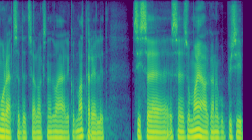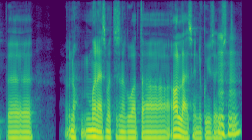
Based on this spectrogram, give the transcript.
muretsed, et seal oleks need vajalikud materjalid, siis see, see su maja ka nagu püsib äh, noh, mõnes mõttes nagu vaata alles on ju, kui sa just mm Mhm. -hmm.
